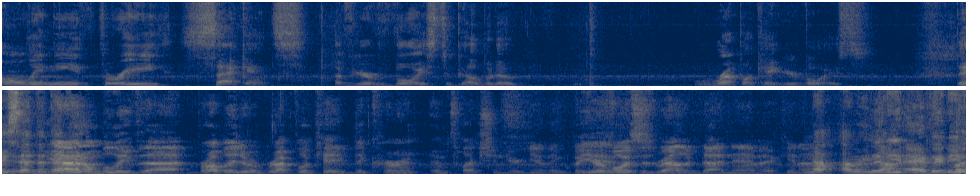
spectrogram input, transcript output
only need three seconds of your voice to be able to replicate your voice. They said that they yeah, I don't believe that. Probably to replicate the current inflection you're giving, but your Yeah. voice is rather dynamic. You know. Not, I mean, They not need- every, but dude,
